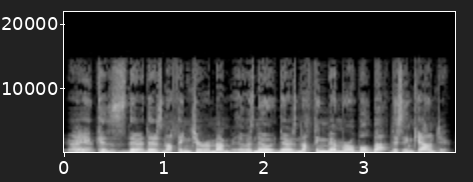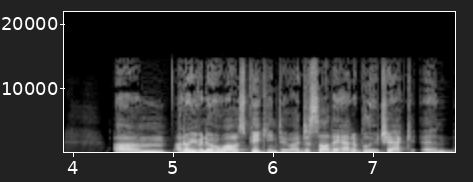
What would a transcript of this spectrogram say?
right? Because yeah. there, there's nothing to remember. There was no there was nothing memorable about this encounter. Um, I don't even know who I was speaking to. I just saw they had a blue check, and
